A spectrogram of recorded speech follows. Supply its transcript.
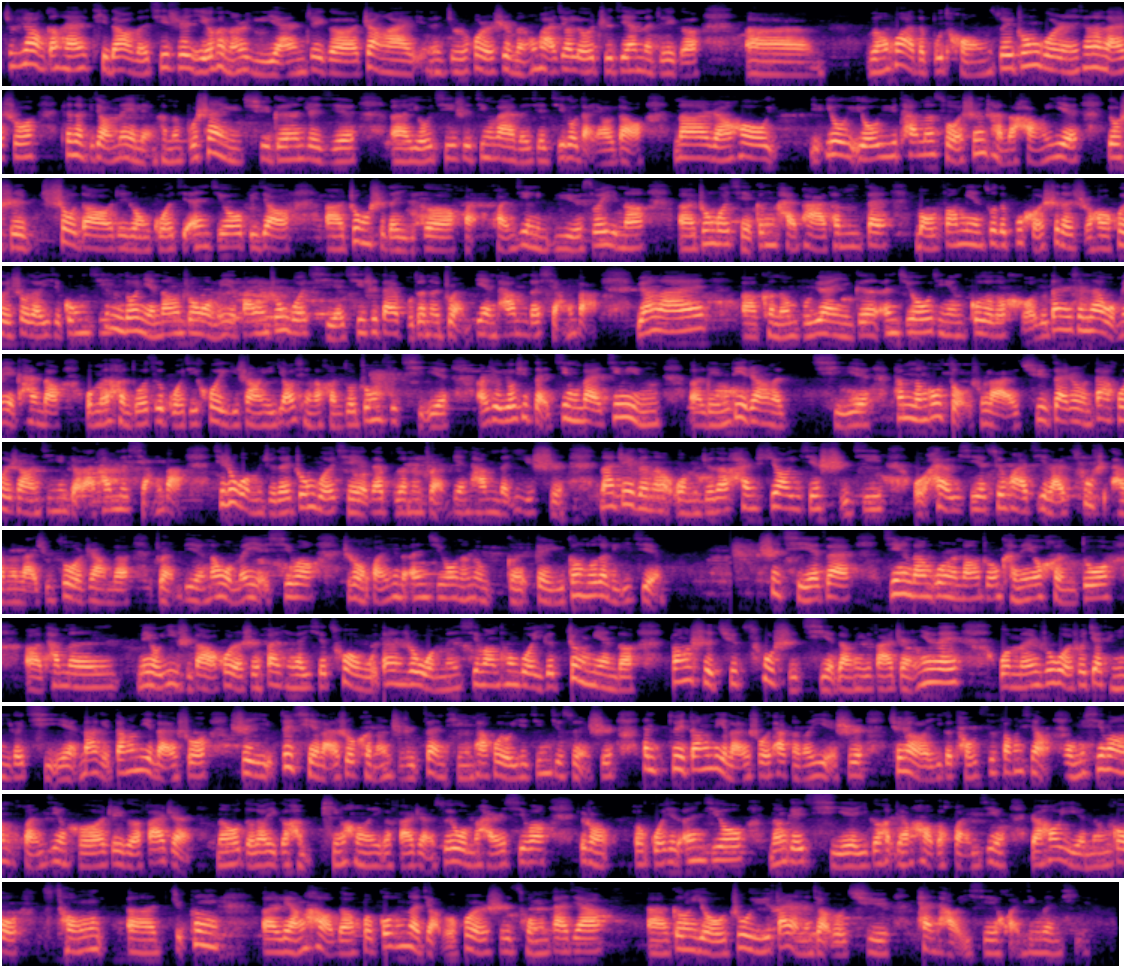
就像我刚才提到的，其实也可能是语言这个障碍，就是或者是文化交流之间的这个呃文化的不同，所以中国人相对来说真的比较内敛，可能不善于去跟这些呃尤其是境外的一些机构打交道。那然后。又由于他们所生产的行业又是受到这种国际 NGO 比较啊重视的一个环环境领域，所以呢，呃，中国企业更害怕他们在某方面做的不合适的时候会受到一些攻击。这么多年当中，我们也发现中国企业其实在不断的转变他们的想法。原来啊，可能不愿意跟 NGO 进行过多的合作，但是现在我们也看到，我们很多次国际会议上也邀请了很多中资企业，而且尤其在境外经营呃林地这样的。企业他们能够走出来，去在这种大会上进行表达他们的想法。其实我们觉得中国企业也在不断的转变他们的意识。那这个呢，我们觉得还需要一些时机，我还有一些催化剂来促使他们来去做这样的转变。那我们也希望这种环境的 NGO 能够给给予更多的理解。是企业在经营当过程当中，肯定有很多呃，他们没有意识到或者是犯下的一些错误。但是我们希望通过一个正面的方式去促使企业当地的发展。因为我们如果说叫停一个企业，那给当地来说是以对企业来说可能只是暂停，它会有一些经济损失；但对当地来说，它可能也是缺少了一个投资方向。我们希望环境和这个发展能够得到一个很平衡的一个发展，所以我们还是希望这种呃国际的 NGO 能给企业一个良好的环境境。然后也能够从呃就更呃良好的或沟通的角度，或者是从大家呃更有助于发展的角度去探讨一些环境问题。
